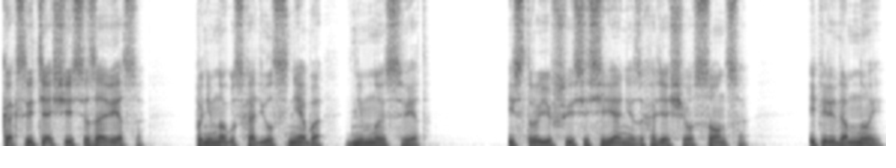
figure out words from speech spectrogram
Как светящаяся завеса, понемногу сходил с неба дневной свет, и струившееся сияние заходящего солнца, и передо мной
